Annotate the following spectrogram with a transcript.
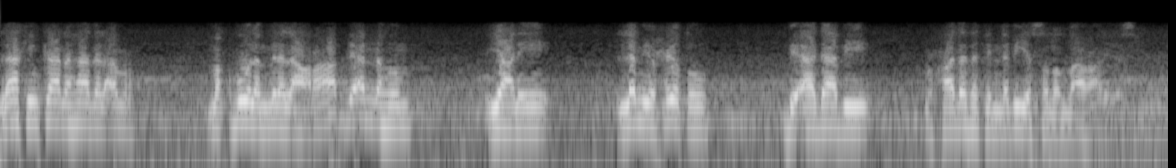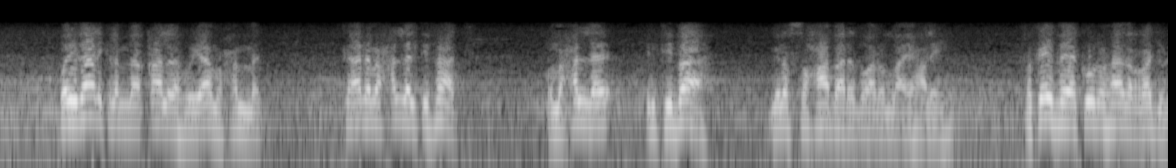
لكن كان هذا الأمر مقبولا من الأعراب لأنهم يعني لم يحيطوا بآداب محادثة النبي صلى الله عليه وسلم. ولذلك لما قال له يا محمد كان محل التفات ومحل انتباه من الصحابة رضوان الله عليهم. فكيف يكون هذا الرجل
